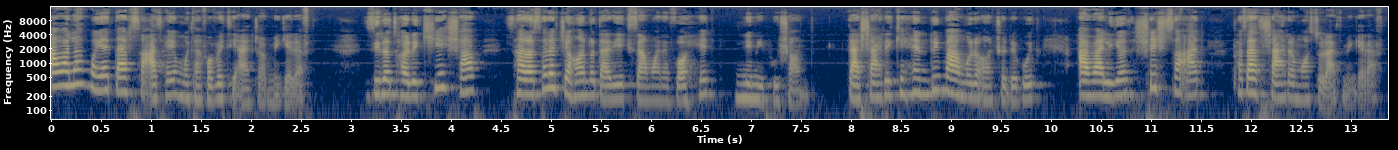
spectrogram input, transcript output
اولا باید در ساعتهای متفاوتی انجام می گرفت زیرا تاریکی شب سراسر جهان را در یک زمان واحد نمی. در شهری که هنری معمول آن شده بود عملیات شش ساعت پس از شهر ما صورت می گرفت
